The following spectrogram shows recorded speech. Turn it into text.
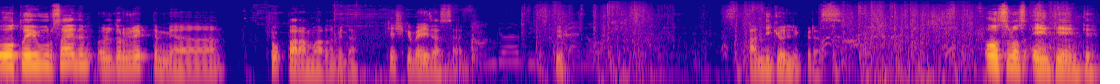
O otoyu vursaydım öldürecektim ya. Çok param vardı bir de. Keşke base atsaydım. Tüh. Andik öldük biraz. Olsun olsun enti enti.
